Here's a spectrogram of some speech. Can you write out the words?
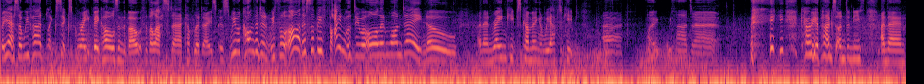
but yeah, so we've had like six great big holes in the boat for the last uh, couple of days because we were confident. We thought, oh, this will be fine. We'll do it all in one day. No, and then rain keeps coming, and we have to keep uh, putting. We've had. Uh, carrier bags underneath and then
